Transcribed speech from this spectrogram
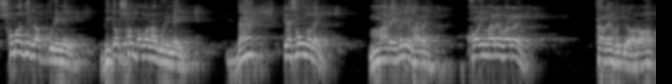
সমাধি লাভ করি নেই, বিদর্শন ভাবনা করি নেই। ব্যাক ক্লেশও নরে মারে ফেলে ভারে, হয় মারে ভারে, তারে হইতে অরহত,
